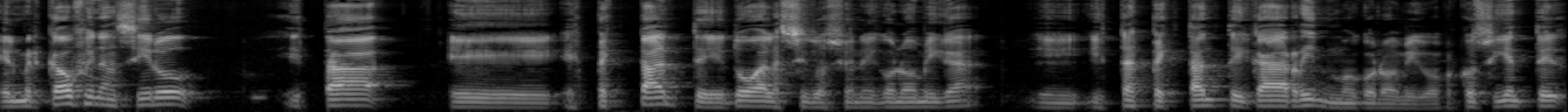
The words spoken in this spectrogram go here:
El mercado financiero está eh, expectante de toda la situación económica eh, y está expectante de cada ritmo económico. Por consiguiente,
